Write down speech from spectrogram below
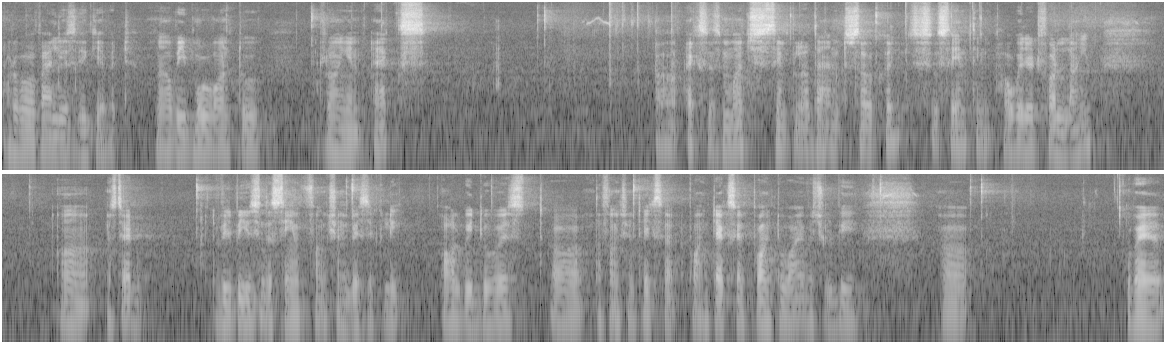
whatever values we give it. Now we move on to drawing an x. Uh, x is much simpler than circle. It's the same thing how we did for line. Uh, instead we'll be using the same function basically. All we do is uh, the function takes a point x and point y which will be uh, where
